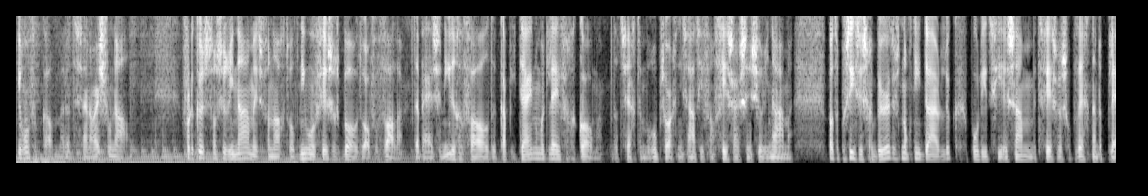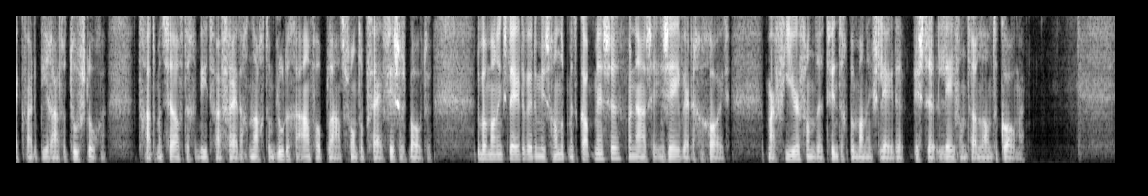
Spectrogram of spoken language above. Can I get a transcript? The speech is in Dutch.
Jeroen van Kam met het NOS. Voor de kust van Suriname is vannacht opnieuw een vissersboot overvallen. Daarbij is in ieder geval de kapitein om het leven gekomen. Dat zegt een beroepsorganisatie van vissers in Suriname. Wat er precies is gebeurd is nog niet duidelijk. Politie is samen met vissers op weg naar de plek waar de piraten toesloegen. Het gaat om hetzelfde gebied waar vrijdagnacht een bloedige aanval plaatsvond op vijf vissersboten. De bemanningsleden werden mishandeld met kapmessen, waarna ze in zee werden gegooid. Maar vier van de twintig bemanningsleden wisten levend aan land te komen.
